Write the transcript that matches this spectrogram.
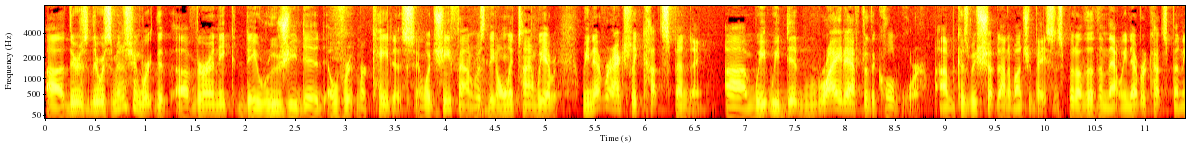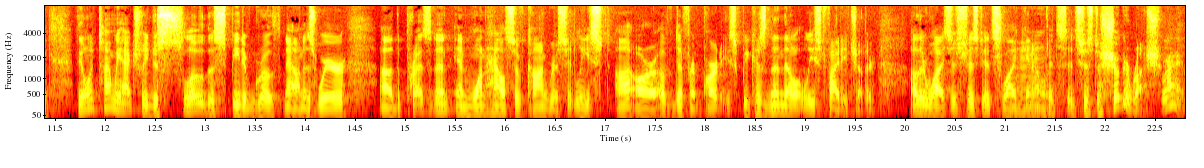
Uh, there's, there was some interesting work that uh, Veronique de Rugy did over at Mercatus, and what she found was the only time we ever we never actually cut spending. Um, we, we did right after the Cold War um, because we shut down a bunch of bases, but other than that, we never cut spending. The only time we actually just slow the speed of growth down is where uh, the president and one house of Congress, at least, uh, are of different parties, because then they'll at least fight each other. Otherwise, it's just it's like you know it's it's just a sugar rush Right.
